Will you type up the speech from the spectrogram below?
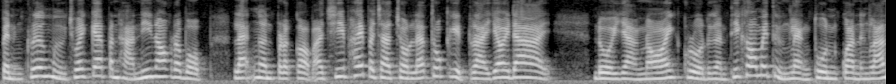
เป็นเครื่องมือช่วยแก้ปัญหาหนี้นอกระบบ และเงินประกอบอาชีพให้ประชาชนและธุรกิจรายย่อยได้ โดยอย่างน้อยครัวเรือนที่เข้าไม่ถึงแหล่งทุนกว่า1ล้าน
